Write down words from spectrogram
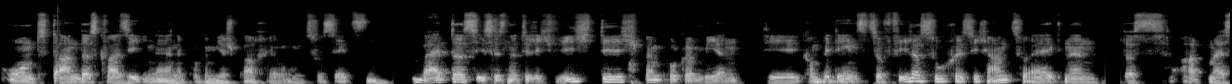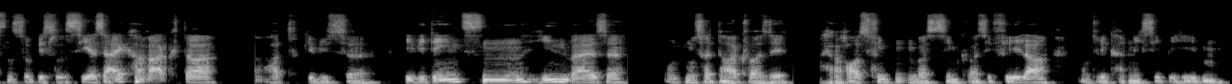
und dann das quasi in eine Programmiersprache umzusetzen. Weiters ist es natürlich wichtig beim Programmieren, die Kompetenz zur Fehlersuche sich anzueignen. Das hat meistens so ein bisschen CSI-Charakter, hat gewisse Evidenzen, Hinweise und muss halt da quasi herausfinden, was sind quasi Fehler und wie kann ich sie beheben.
